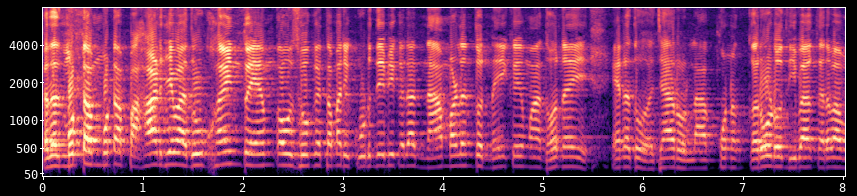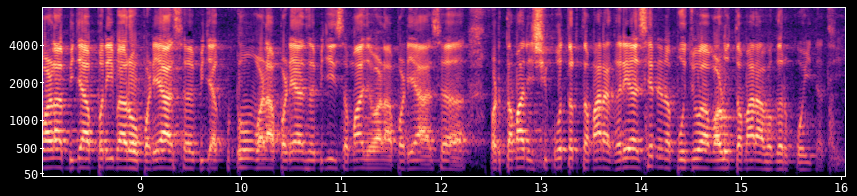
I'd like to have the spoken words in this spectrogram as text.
કદાચ મોટા મોટા પહાડ જેવા દુઃખ હોય ને તો એમ કહું છું કે તમારી કુળદેવી કદાચ ના મળે તો નહીં, કઈ વાંધો નહીં. એને તો હજારો, લાખો ને કરોડો દીવા કરવા વાળા બીજા પરિવારો પડ્યા છે, બીજા કુટુંબ વાળા પડ્યા છે, બીજી સમાજ વાળા પડ્યા છે. પણ તમારી શિકોતર તમારા ઘરે હશે ને એને પૂજવા વાળું તમારા વગર કોઈ નથી.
